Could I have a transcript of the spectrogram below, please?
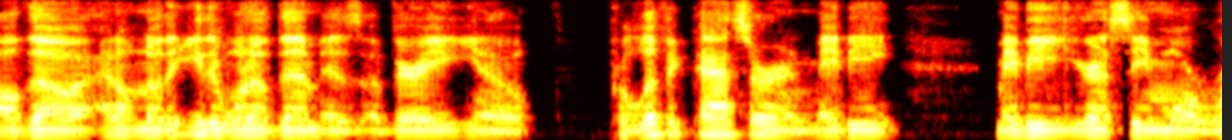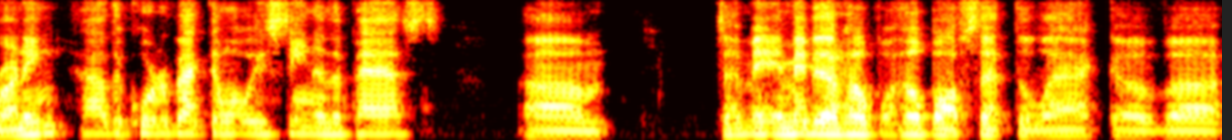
although I don't know that either one of them is a very, you know, prolific passer and maybe maybe you're going to see more running out of the quarterback than what we've seen in the past. Um, so may, and maybe that'll help help offset the lack of uh,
